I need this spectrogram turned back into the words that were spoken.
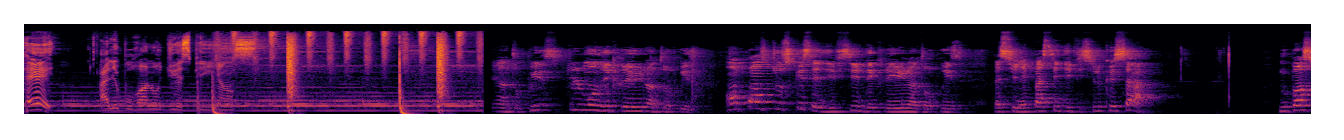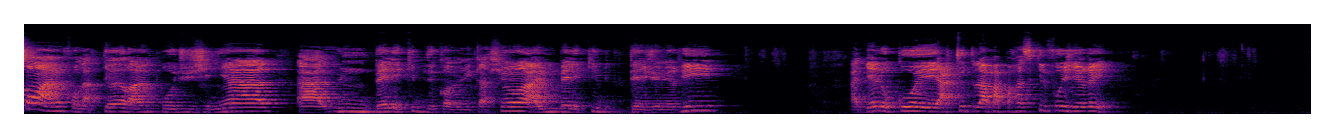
Hey, Ali Bourano du Expérience. Une entreprise, tout le monde veut créer une entreprise. On pense tous que c'est difficile de créer une entreprise, mais ce n'est pas si difficile que ça. Nous pensons à un fondateur, à un produit génial, à une belle équipe de communication, à une belle équipe d'ingénierie, à des locaux et à toute la paperasse qu'il faut gérer.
